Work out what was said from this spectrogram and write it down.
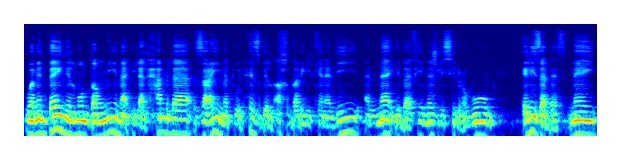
ومن بين المنضمين إلى الحملة زعيمة الحزب الأخضر الكندي النائبة في مجلس العموم إليزابيث ماي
